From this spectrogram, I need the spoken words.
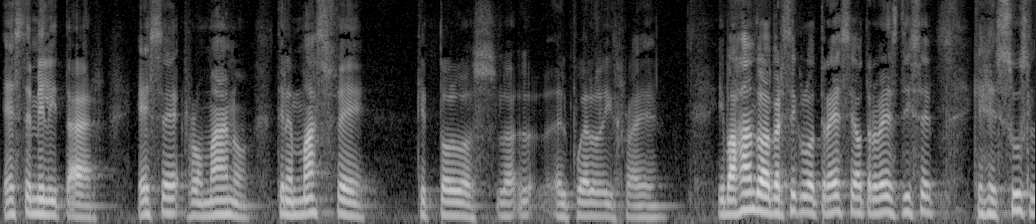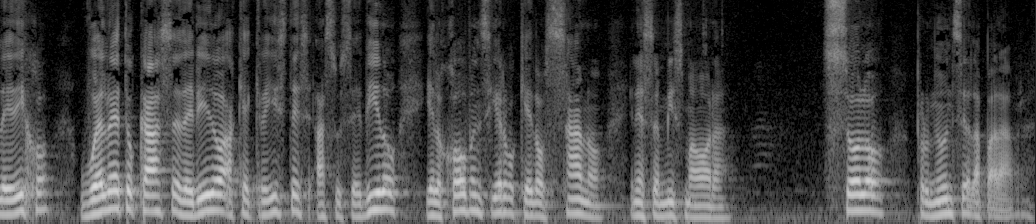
Este militar, ese romano, tiene más fe que todos el pueblo de Israel. Y bajando al versículo 13 otra vez dice que Jesús le dijo, vuelve a tu casa debido a que creíste ha sucedido y el joven siervo quedó sano en esa misma hora. Solo pronuncia la palabra.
